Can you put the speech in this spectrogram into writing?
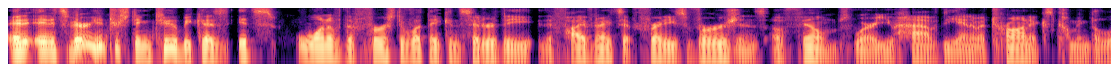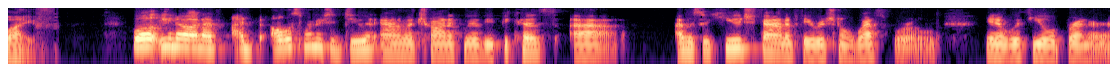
and, and it's very interesting too because it's one of the first of what they consider the the Five Nights at Freddy's versions of films where you have the animatronics coming to life. Well, you know, and I've I'd always wanted to do an animatronic movie because uh, I was a huge fan of the original Westworld, you know, with Yul Brynner.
